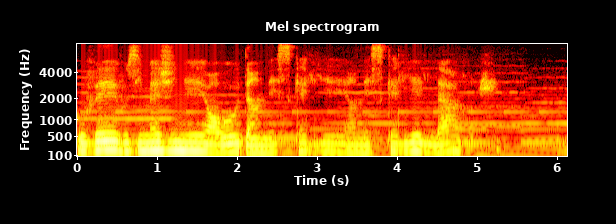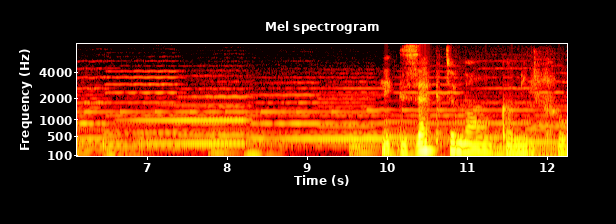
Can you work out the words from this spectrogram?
pouvez vous imaginer en haut d'un escalier, un escalier large, exactement comme il faut,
